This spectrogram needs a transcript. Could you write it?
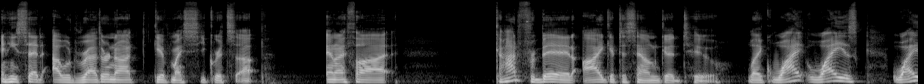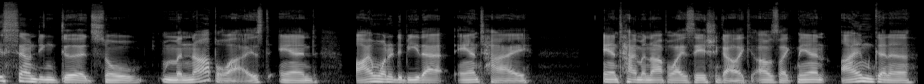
and he said I would rather not give my secrets up. And I thought, God forbid I get to sound good too. Like why why is why is sounding good so monopolized? And I wanted to be that anti anti monopolization guy. Like I was like, man, I'm gonna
